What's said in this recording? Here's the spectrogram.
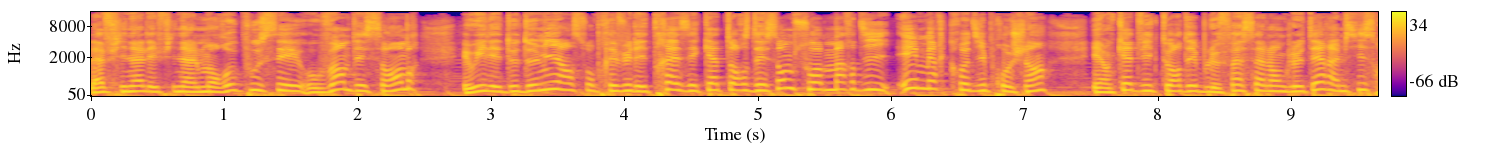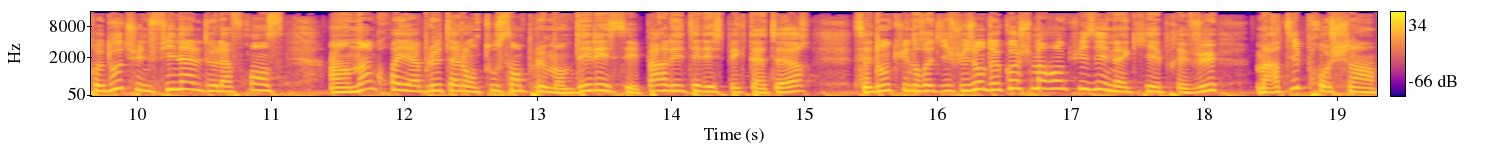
La finale est finalement repoussée au 20 décembre. Et oui, les deux demi hein, sont prévus les 13 et 14 décembre, soit mardi et mercredi prochain. Et en cas de victoire des Bleus face à l'Angleterre, M6 redoute une finale de la France. Un incroyable talent tout simplement délaissé par les téléspectateurs. C'est donc une rediffusion de Cauchemar en cuisine qui est prévue mardi prochain.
